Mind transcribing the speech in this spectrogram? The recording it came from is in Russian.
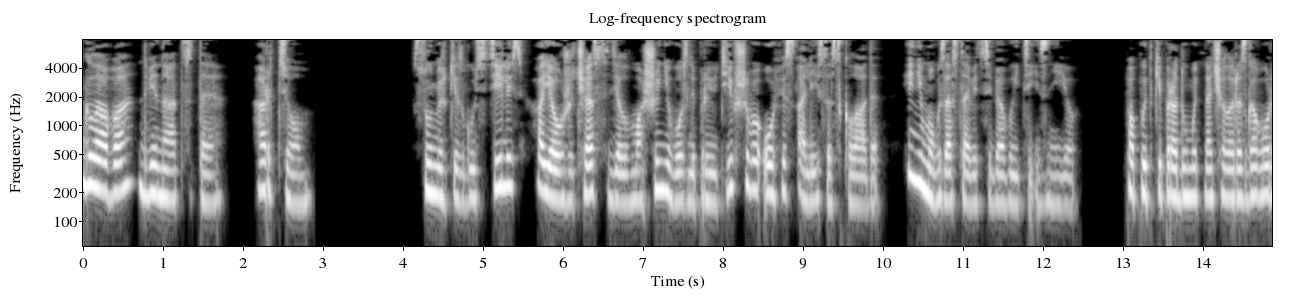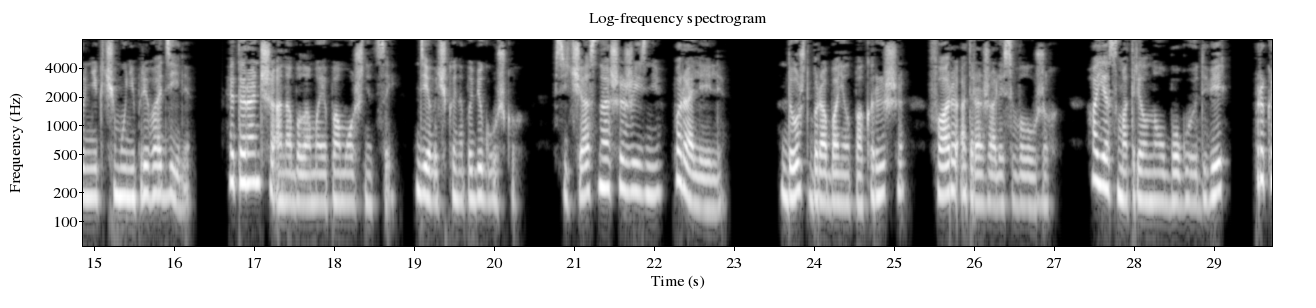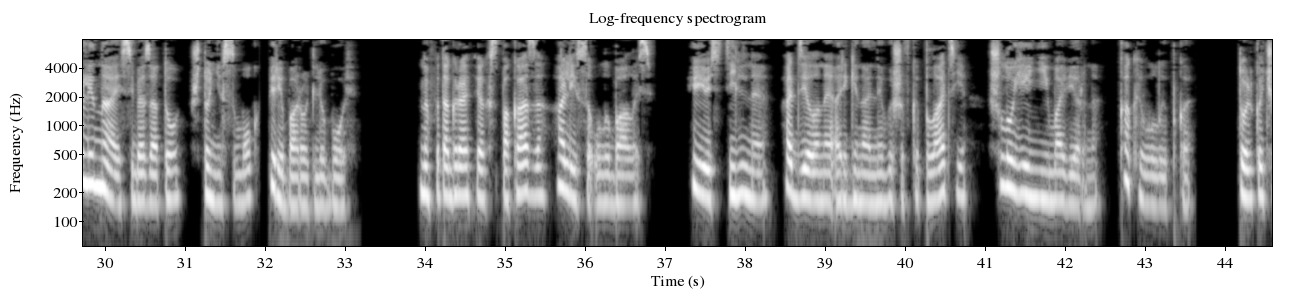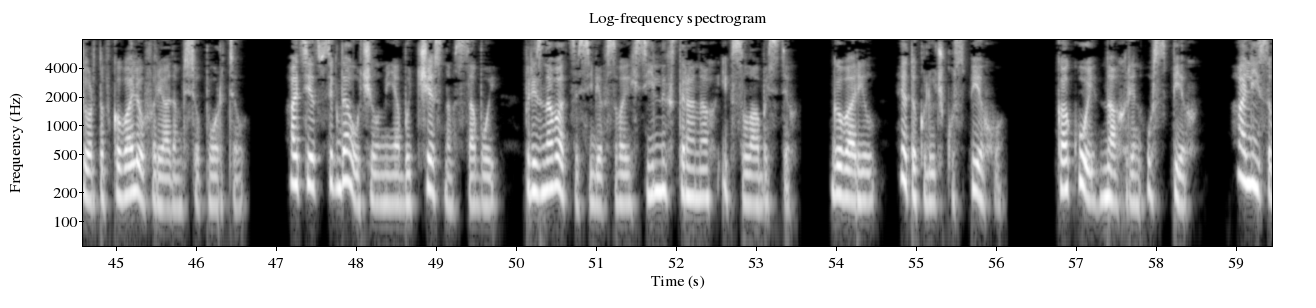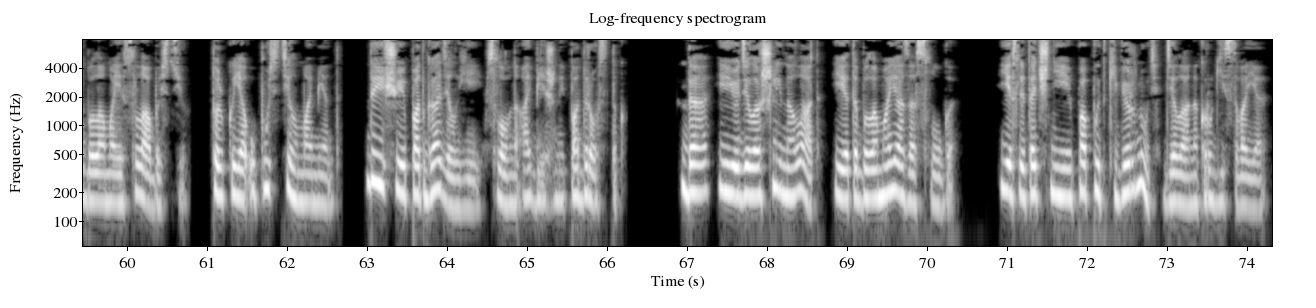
Глава двенадцатая. Артем. Сумерки сгустились, а я уже час сидел в машине возле приютившего офис Алисы склада и не мог заставить себя выйти из нее. Попытки продумать начало разговора ни к чему не приводили. Это раньше она была моей помощницей, девочкой на побегушках. Сейчас наши жизни параллели. Дождь барабанил по крыше, фары отражались в лужах, а я смотрел на убогую дверь, проклиная себя за то, что не смог перебороть любовь. На фотографиях с показа Алиса улыбалась. Ее стильное, отделанное оригинальной вышивкой платье шло ей неимоверно, как и улыбка. Только чертов Ковалев рядом все портил. Отец всегда учил меня быть честным с собой, признаваться себе в своих сильных сторонах и в слабостях. Говорил, это ключ к успеху. Какой нахрен успех? Алиса была моей слабостью, только я упустил момент, да еще и подгадил ей, словно обиженный подросток. Да, ее дела шли на лад, и это была моя заслуга. Если точнее, попытки вернуть дела на круги своя.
